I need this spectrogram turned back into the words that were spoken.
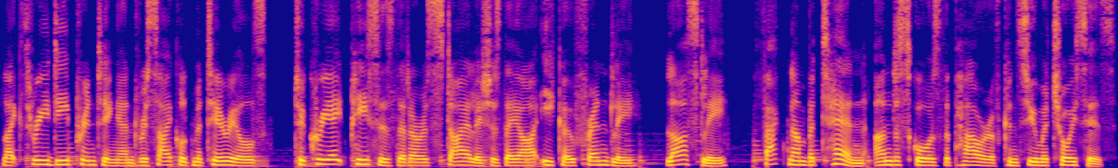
like 3D printing and recycled materials, to create pieces that are as stylish as they are eco-friendly. Lastly, fact number 10 underscores the power of consumer choices.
